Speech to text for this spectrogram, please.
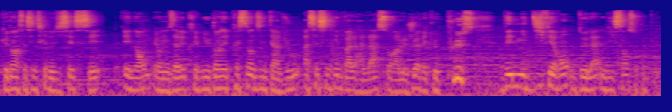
que dans Assassin's Creed Odyssey, c'est énorme et on nous avait prévenu dans les précédentes interviews, Assassin's Creed Valhalla sera le jeu avec le plus d'ennemis différents de la licence au complet.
